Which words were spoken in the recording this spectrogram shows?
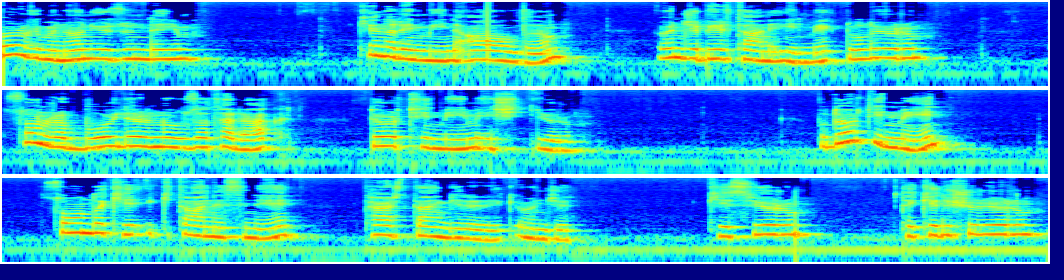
Örgümün ön yüzündeyim. Kenar ilmeğini aldım. Önce bir tane ilmek doluyorum. Sonra boylarını uzatarak 4 ilmeğimi eşitliyorum. Bu 4 ilmeğin sondaki iki tanesini tersten girerek önce kesiyorum. Teke düşürüyorum.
